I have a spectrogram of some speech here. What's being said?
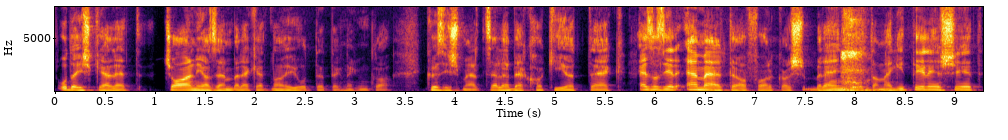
Oda is kellett csalni az embereket, nagyon jót tettek nekünk a közismert celebek, ha kijöttek. Ez azért emelte a farkas brandjét, a megítélését,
